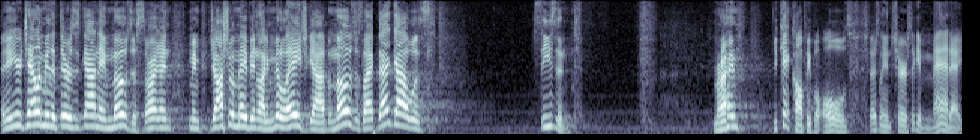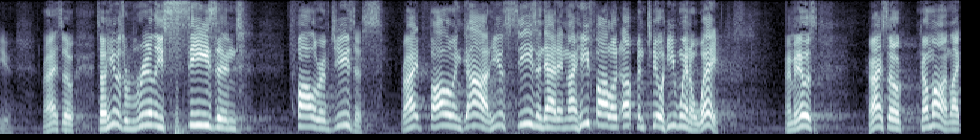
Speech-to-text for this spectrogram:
And you're telling me that there was this guy named Moses, all right? And, I mean, Joshua may have been like a middle aged guy, but Moses, like, that guy was seasoned, right? You can't call people old, especially in church. They get mad at you, right? So, so he was a really seasoned follower of Jesus, right? Following God. He was seasoned at it, and like he followed up until he went away. I mean, it was, all right, so come on. Like,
